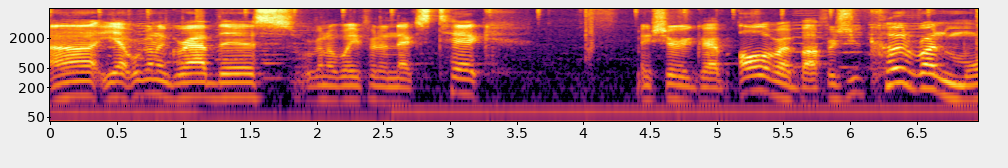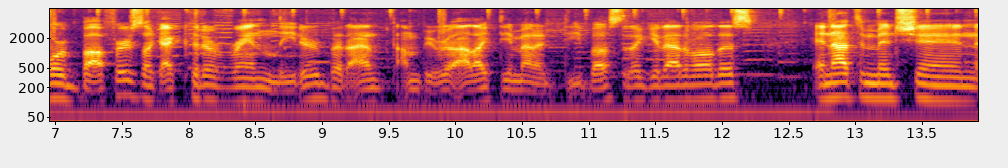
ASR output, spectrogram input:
Uh, yeah, we're going to grab this. We're going to wait for the next tick. Make sure we grab all of our buffers. You could run more buffers, like I could have ran leader, but I'm, I'm be real, I like the amount of debuffs that I get out of all this. And not to mention,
